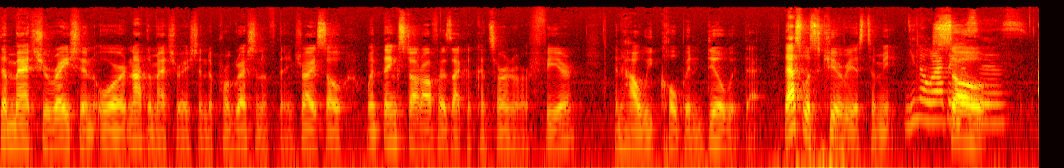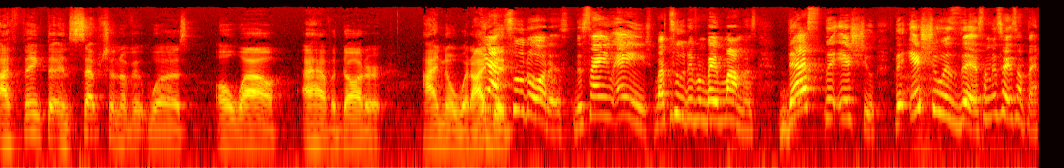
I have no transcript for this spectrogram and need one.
the maturation or not the maturation the progression of things right so when things start off as like a concern or a fear and how we cope and deal with that that's what's curious to me You know what I think so this is? i think the inception of it was oh wow i have a daughter i know what i did two daughters, the same age, by two different baby mamas. That's the issue. The issue is this. Let me tell you something.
